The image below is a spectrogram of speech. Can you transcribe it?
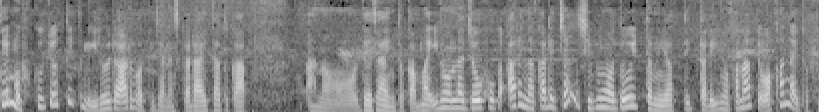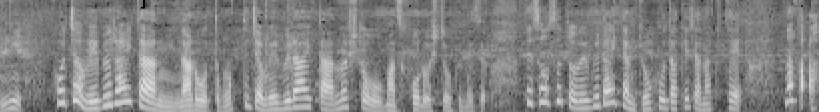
でも副業って言ってもいろいろあるわけじゃないですかライターとか。あのデザインとか、まあ、いろんな情報がある中でじゃあ自分はどういったのやっていったらいいのかなって分かんない時にこうじゃあウェブライターになろうと思ってじゃあウェブライターの人をまずフォローしておくんですよ。でそうするとウェブライターの情報だけじゃなくてなんかあ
